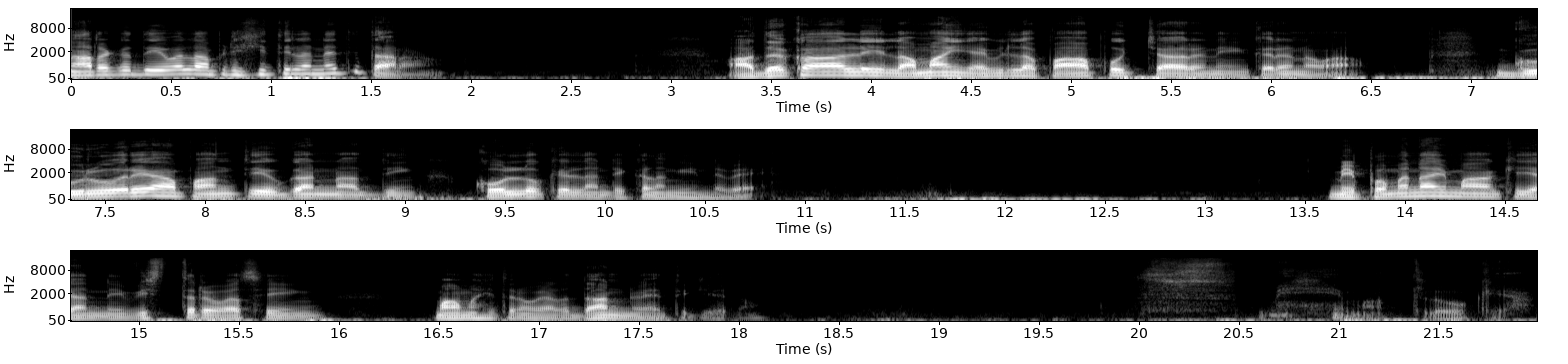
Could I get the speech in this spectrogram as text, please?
නරක දේවල් අපිට හිතිලා නැති තරම්. අද කාලේ ළමයි ඇවිල්ලා පාපොච්චාරණය කරනවා. ගුරුවරයා පන්ති උගන්වද්දී කොල්ලෝ කෙල්ලන්ට එක ළඟ ඉන්න බෑ. මේ පමණයි මා කියන්නේ විස්තර වශයෙන් මම හිතන ඔයාලා දන්නවා ඇති කියලා. මෙහෙමත් ලෝකයක්.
